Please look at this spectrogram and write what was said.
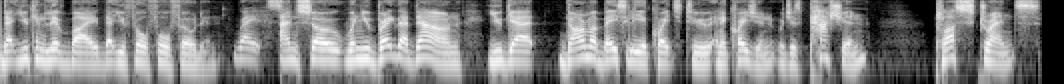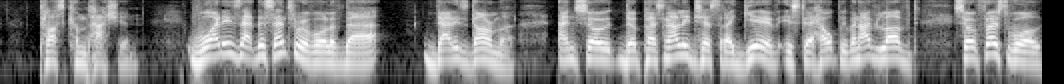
that you can live by that you feel fulfilled in? Right. And so when you break that down, you get Dharma basically equates to an equation, which is passion plus strengths plus compassion. What is at the center of all of that? That is Dharma. And so the personality test that I give is to help people. And I've loved, so first of all,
